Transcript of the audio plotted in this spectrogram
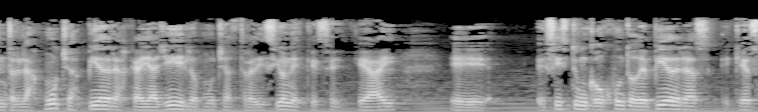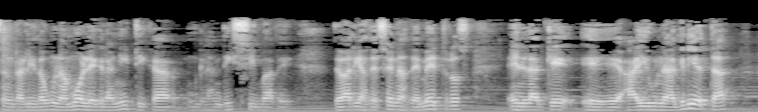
entre las muchas piedras que hay allí, las muchas tradiciones que, se, que hay, eh, existe un conjunto de piedras que es en realidad una mole granítica grandísima de, varias decenas de metros, en la que eh, hay una grieta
